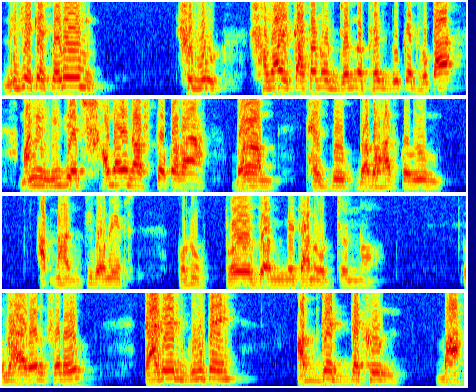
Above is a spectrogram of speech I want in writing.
নিজেকে করুন। শুধু সময় কাটানোর জন্য ফেসবুকে ঢোকা মানে নিজের সময় নষ্ট করা, বরং ফেসবুক ব্যবহার করুন। আপনার জীবনের কোনো প্রয়োজন মেটানোর জন্য। উদাহরণস্বরূপ, কাজের গ্রুপে আপডেট দেখুন বা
